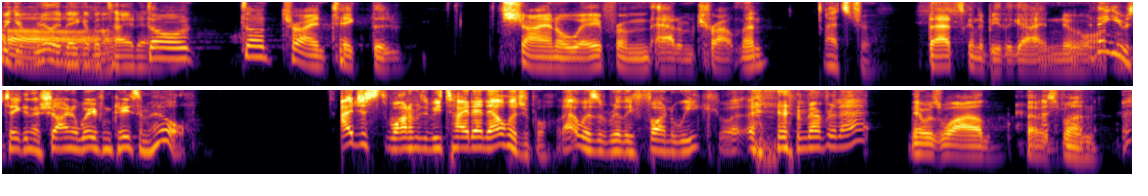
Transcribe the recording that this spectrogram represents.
we could really make him a Aw, tight end. Don't don't try and take the shine away from Adam Trautman. That's true. That's going to be the guy in New Orleans. I think he was taking the shine away from Taysom Hill. I just want him to be tight end eligible. That was a really fun week. Remember that? It was wild. That was fun.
